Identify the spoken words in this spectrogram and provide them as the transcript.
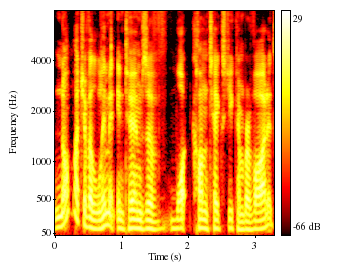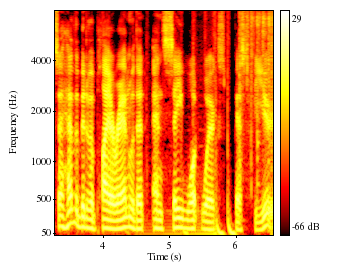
not much of a limit in terms of what context you can provide it. So have a bit of a play around with it and see what works best for you.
